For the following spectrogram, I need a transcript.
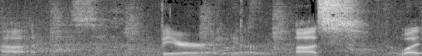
uh, beer, you know, us, what,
